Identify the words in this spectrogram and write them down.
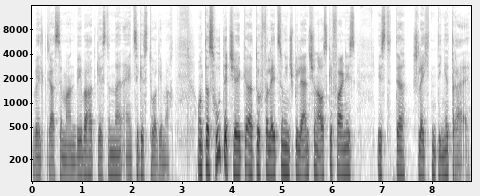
Weltklasse-Mann. Weber hat gestern nur ein einziges Tor gemacht. Und dass Hutecek äh, durch Verletzung in Spiel 1 schon ausgefallen ist, ist der schlechten Dinge 3.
